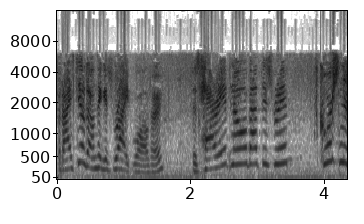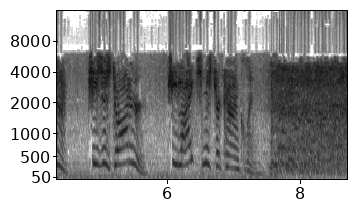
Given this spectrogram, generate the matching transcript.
But I still don't think it's right, Walter. Does Harriet know about this rib? Of course not. She's his daughter. She likes Mr. Conklin.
